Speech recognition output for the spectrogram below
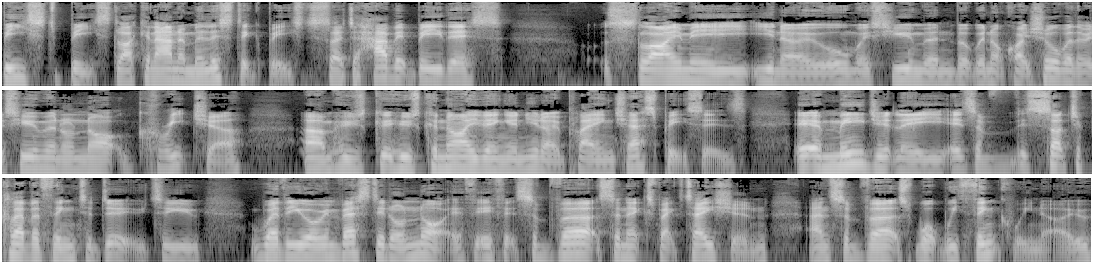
beast beast, like an animalistic beast. So to have it be this slimy, you know, almost human, but we're not quite sure whether it's human or not creature, um, who's who's conniving and you know playing chess pieces. It immediately it's a it's such a clever thing to do to whether you're invested or not. If if it subverts an expectation and subverts what we think we know,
